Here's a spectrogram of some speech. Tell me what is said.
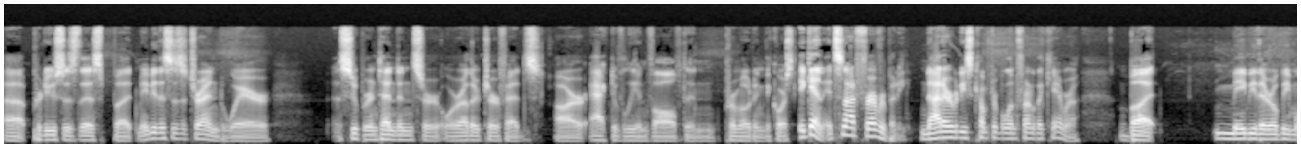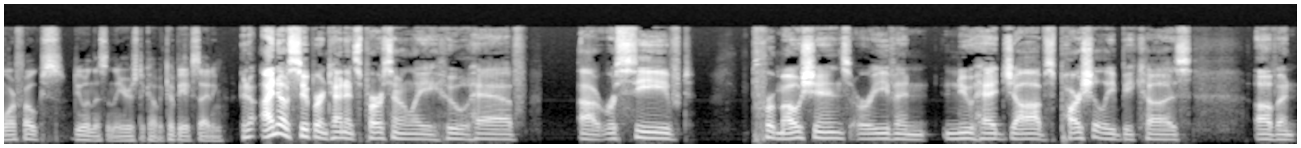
uh, produces this. But maybe this is a trend where superintendents or, or other turf heads are actively involved in promoting the course. Again, it's not for everybody. Not everybody's comfortable in front of the camera, but maybe there will be more folks doing this in the years to come. It could be exciting. You know, I know superintendents personally who have uh, received promotions or even new head jobs partially because of an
